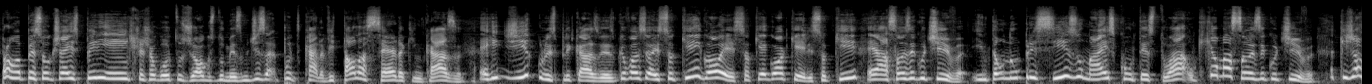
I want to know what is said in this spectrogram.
para uma pessoa que já é experiente, que já jogou outros jogos do mesmo design. Putz, cara, Vital Lacerda aqui em casa, é ridículo explicar às vezes, porque eu falo assim, ó, isso aqui é igual esse, isso aqui é igual aquele, isso aqui é ação executiva. Então não preciso mais contextuar o que é uma ação executiva. Que já,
